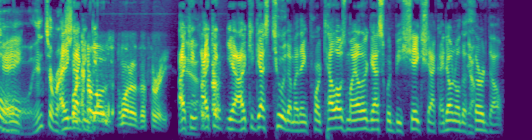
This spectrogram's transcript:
Okay. Interesting. I think I can get, Portillo's is one of the three. I can, I can, yeah, I could guess two of them. I think Portillo's. My other guess would be Shake Shack. I don't know the Yeah. third though.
